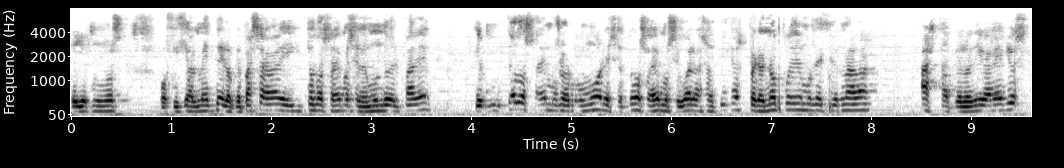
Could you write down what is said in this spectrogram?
ellos mismos oficialmente. Lo que pasa, y todos sabemos en el mundo del pádel, que todos sabemos los rumores o todos sabemos igual las noticias, pero no podemos decir nada hasta que lo digan ellos,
